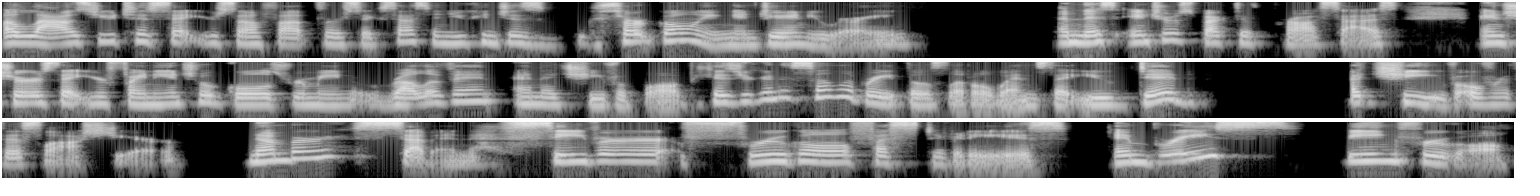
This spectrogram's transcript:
allows you to set yourself up for success and you can just start going in January. And this introspective process ensures that your financial goals remain relevant and achievable because you're going to celebrate those little wins that you did achieve over this last year. Number seven, savor frugal festivities. Embrace being frugal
